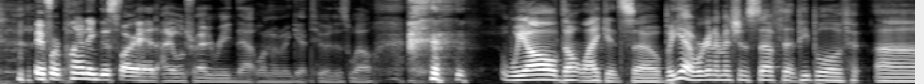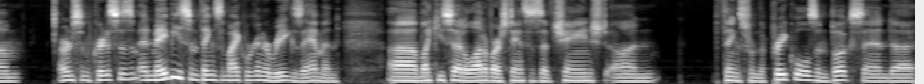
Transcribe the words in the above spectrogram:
if we're planning this far ahead, I will try to read that one when we get to it as well. we all don't like it. So, but yeah, we're gonna mention stuff that people have um, earned some criticism, and maybe some things that Mike we're gonna re-examine. Um, like you said, a lot of our stances have changed on things from the prequels and books, and uh,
